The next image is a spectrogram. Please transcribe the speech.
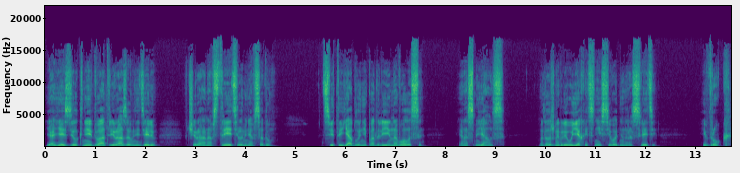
я ездил к ней два-три раза в неделю. Вчера она встретила меня в саду. Цветы яблони падали ей на волосы, и она смеялась. Мы должны были уехать с ней сегодня на рассвете. И вдруг...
